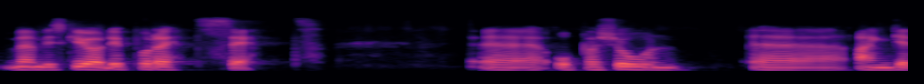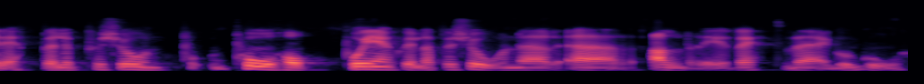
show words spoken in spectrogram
men vi ska göra det på rätt sätt. Eh, och personangrepp eller person påhopp på enskilda personer är aldrig rätt väg att gå.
